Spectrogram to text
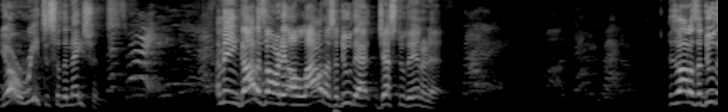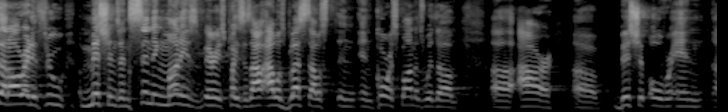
Your reach is to the nations. I mean, God has already allowed us to do that just through the internet. He's allowed us to do that already through missions and sending monies to various places. I, I was blessed. I was in, in correspondence with uh, uh, our uh, bishop over in uh,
